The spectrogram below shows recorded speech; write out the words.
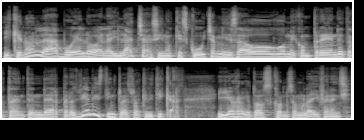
y que no le da vuelo a la hilacha, sino que escucha mi desahogo, me comprende, trata de entender, pero es bien distinto eso a criticar. Y yo creo que todos conocemos la diferencia.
